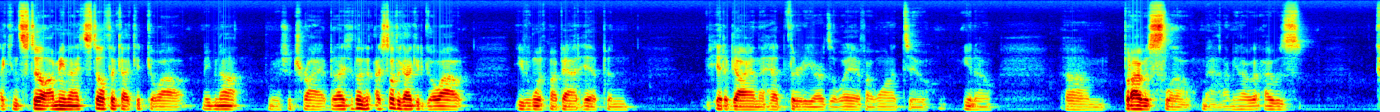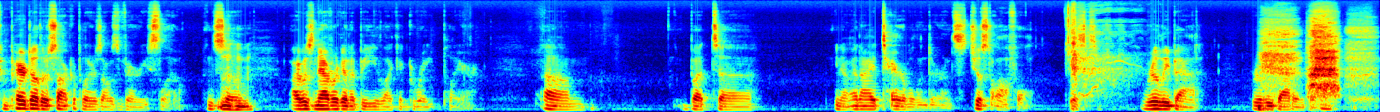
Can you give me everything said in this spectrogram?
I can still I mean I still think I could go out. Maybe not. Maybe I should try it, but I think I still think I could go out even with my bad hip and hit a guy on the head 30 yards away if I wanted to, you know. Um, but I was slow, man. I mean, I, I was compared to other soccer players, I was very slow, and so I was never going to be like a great player. Um, but uh, you know, and I had terrible endurance, just awful, just really bad, really bad endurance.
